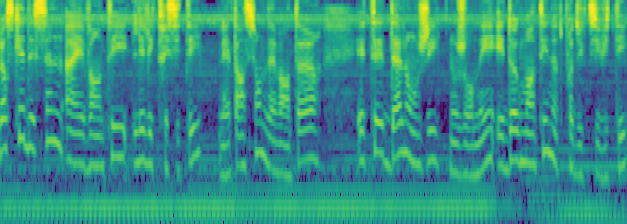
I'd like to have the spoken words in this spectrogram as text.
Lorsqu'Edison a inventé l'électricité, l'intention de l'inventeur était d'allonger nos journées et d'augmenter notre productivité,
